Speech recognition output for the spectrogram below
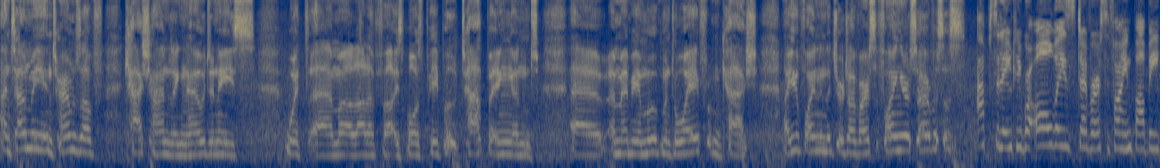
And tell me, in terms of cash handling now, Denise, with um, a lot of, uh, I suppose, people tapping and, uh, and maybe a movement away from cash, are you finding that you're diversifying your services? Absolutely. We're always diversifying, Bobby.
